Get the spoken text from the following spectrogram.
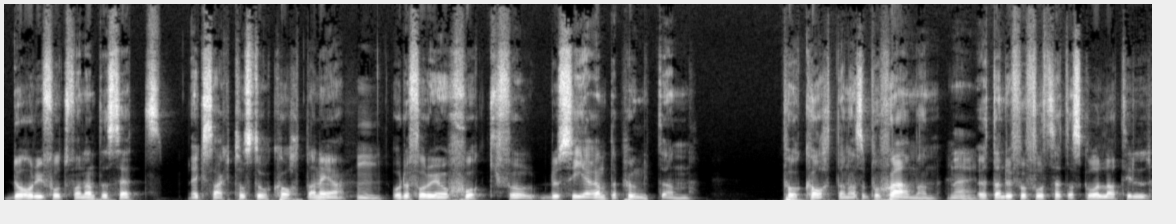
Då har du ju fortfarande inte sett exakt hur stor kartan är. Mm, Och då får du ju en chock för du ser inte punkten på kartan, alltså på skärmen. nej, Utan du får fortsätta scrolla till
